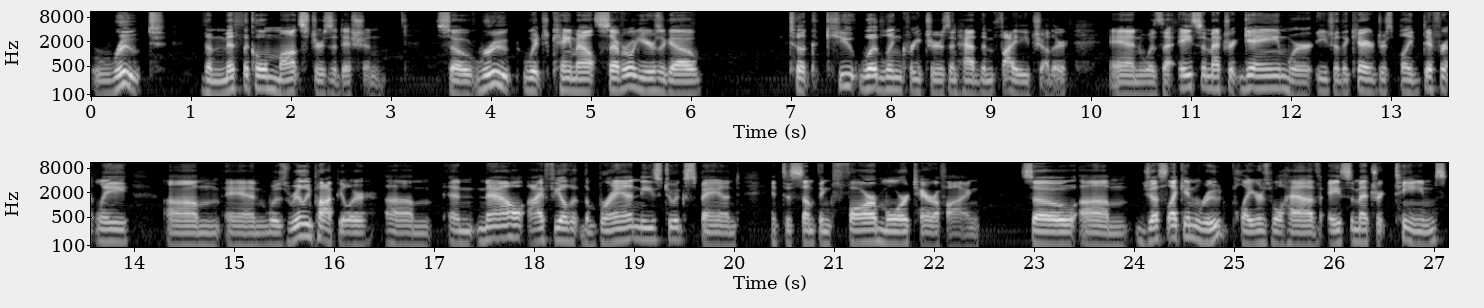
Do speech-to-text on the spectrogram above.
root the mythical monsters edition so root which came out several years ago took cute woodland creatures and had them fight each other and was an asymmetric game where each of the characters played differently um, and was really popular. Um, and now I feel that the brand needs to expand into something far more terrifying. So, um, just like in Root, players will have asymmetric teams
